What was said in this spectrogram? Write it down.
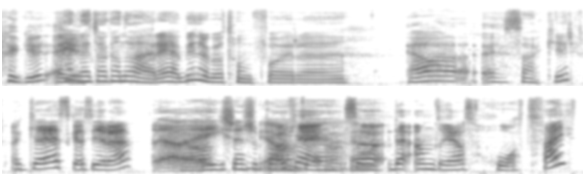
herregud. Jeg, Helhet, hva kan det være? Jeg begynner å gå tom for uh, ja, uh, saker. OK, skal jeg si det? ja, Jeg kjenner ikke Ja. på det. Så det er Andreas Håtveit.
